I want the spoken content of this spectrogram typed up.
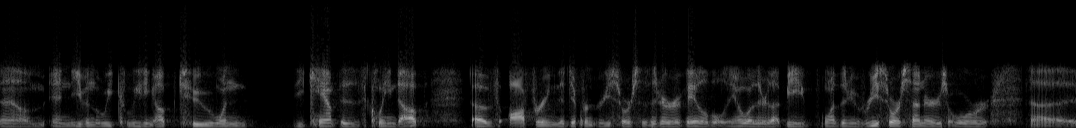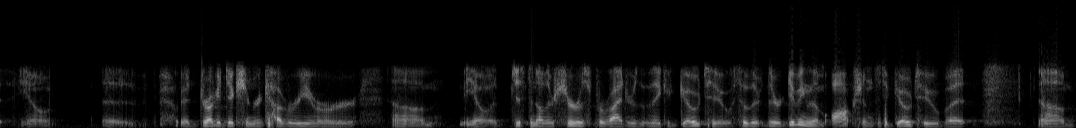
um, and even the week leading up to when the camp is cleaned up of offering the different resources that are available. You know whether that be one of the new resource centers or uh, you know uh, drug addiction recovery or um, you know just another service provider that they could go to. So they're, they're giving them options to go to, but um,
